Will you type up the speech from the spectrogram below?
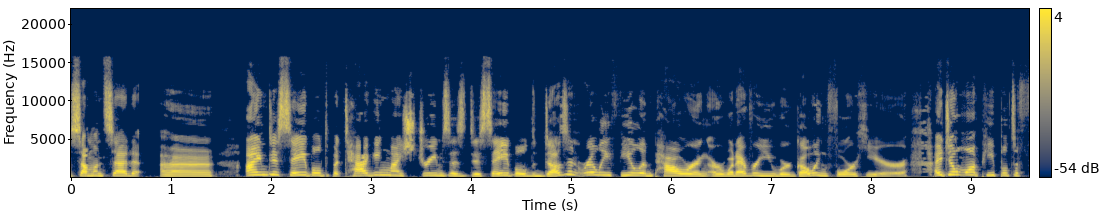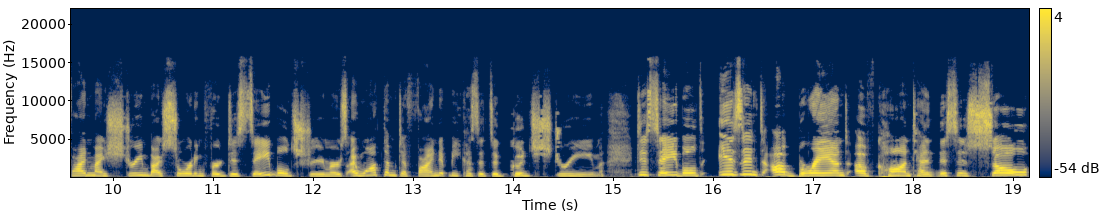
Someone said, uh, I'm disabled, but tagging my streams as disabled doesn't really feel empowering or whatever you were going for here. I don't want people to find my stream by sorting for disabled streamers. I want them to find it because it's a good stream. Disabled isn't a brand of content. This is so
